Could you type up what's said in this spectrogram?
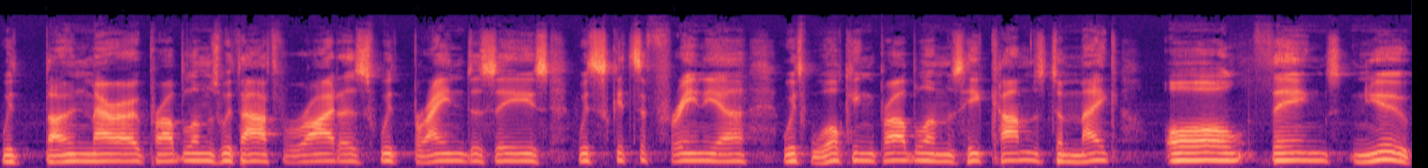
with bone marrow problems, with arthritis, with brain disease, with schizophrenia, with walking problems. He comes to make all things new.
